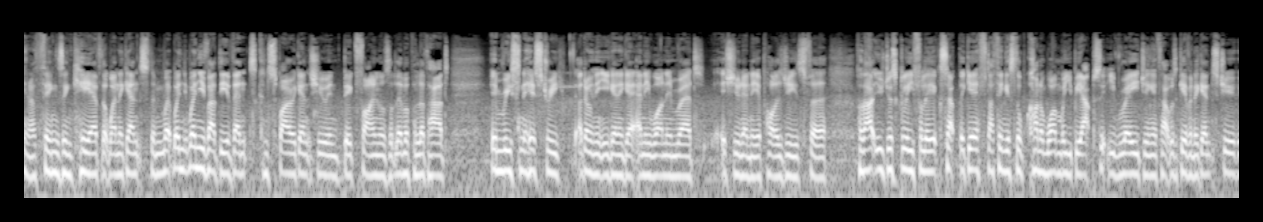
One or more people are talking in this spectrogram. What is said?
you know things in Kiev that went against them. When when you've had the events conspire against you in big finals that Liverpool have had in recent history, I don't think you're going to get anyone in red issuing any apologies for for that. You just gleefully accept the gift. I think it's the kind of one where you'd be absolutely raging if that was given against you.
